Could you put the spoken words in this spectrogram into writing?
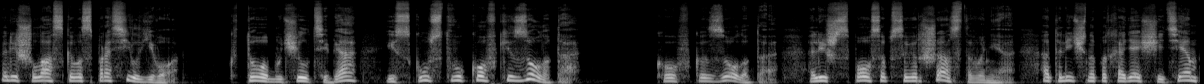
лишь ласково спросил его, «Кто обучил тебя искусству ковки золота?» Ковка золота — лишь способ совершенствования, отлично подходящий тем,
